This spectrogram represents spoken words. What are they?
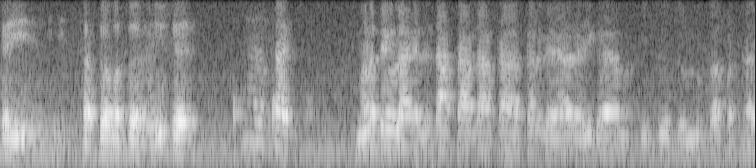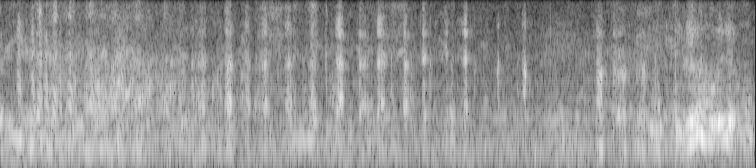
કઈ તત્વ બત્વ રહ્યું છે? મને તો એવું લાગે છે દાતા દાતા અકલ ગયા રહી ગયા કીધું ચુલ્લું કા રહી ગયા. એવું બોલ્યો હું.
